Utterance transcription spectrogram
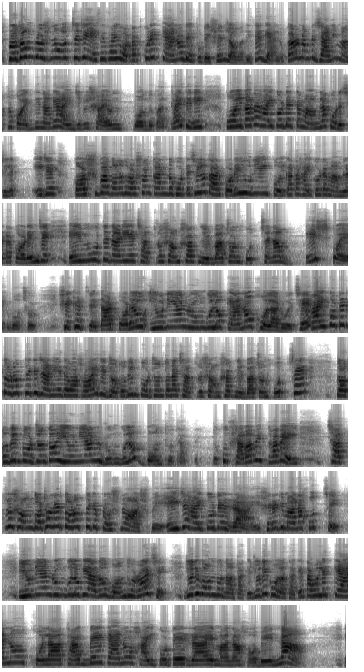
প্রথম প্রশ্ন হচ্ছে যে, এসএফআই হঠাৎ করে কেন ডেপুটেশন জমা দিতে গেল? কারণ আমরা জানি, মাত্র কয়েকদিন আগে আইনজীবী সায়ন বন্দ্যোপাধ্যায় তিনি কলকাতা হাইকোর্টে একটা মামলা করেছিলেন। এই যে কসবা গণধর্ষণ কাণ্ড ঘটেছিল, তারপরেই উনি এই কলকাতা হাইকোর্টে মামলাটা করেন যে এই মুহূর্তে দাঁড়িয়ে ছাত্র সংসদ নির্বাচন হচ্ছে না বেশ কয়েক বছর। সেক্ষেত্রে তারপরেও ইউনিয়ন রুমগুলো কেন খোলা রয়েছে? হাইকোর্টের তরফ থেকে জানিয়ে দেওয়া হয় যে যতদিন পর্যন্ত না ছাত্র সংসদ নির্বাচন হচ্ছে, ততদিন পর্যন্ত ইউনিয়ন রুমগুলো বন্ধ থাকবে। তো খুব স্বাভাবিকভাবেই ছাত্র সংগঠনের তরফ প্রশ্ন আসবে, এই যে হাইকোর্টের রায়, সেটা কি মানা হচ্ছে? ইউনিয়ন রুমগুলো কি আদৌ বন্ধ রয়েছে? যদি বন্ধ না থাকে, যদি খোলা থাকে, তাহলে কেন খোলা থাকবে? কেন হাইকোর্টের রায় মানা হবে না?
